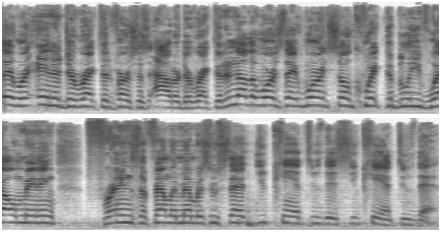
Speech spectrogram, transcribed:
they were inner directed versus outer directed. In other words, they weren't so quick to believe well meaning friends or family members who said, You can't do this, you can't do that.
